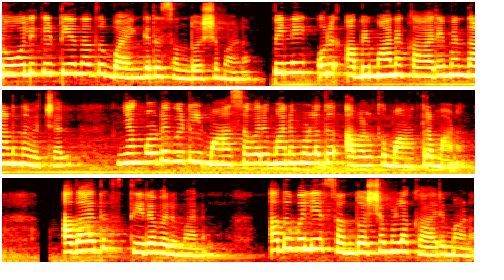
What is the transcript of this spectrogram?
ജോലി കിട്ടിയെന്നത് ഭയങ്കര സന്തോഷമാണ്. പിന്നെ ഒരു അഭിമാന കാര്യം എന്താണെന്ന് വെച്ചാൽ ഞങ്ങളുടെ വീട്ടിൽ മാസവരുമാനമുള്ളത് അവൾക്ക് മാത്രമാണ്. അതായത് സ്ഥിര വരുമാനം അത് വലിയ സന്തോഷമുള്ള കാര്യമാണ്.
